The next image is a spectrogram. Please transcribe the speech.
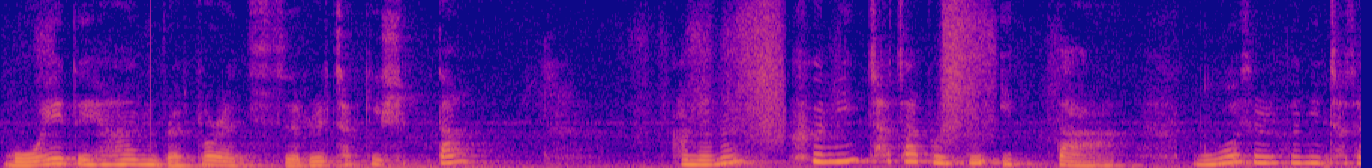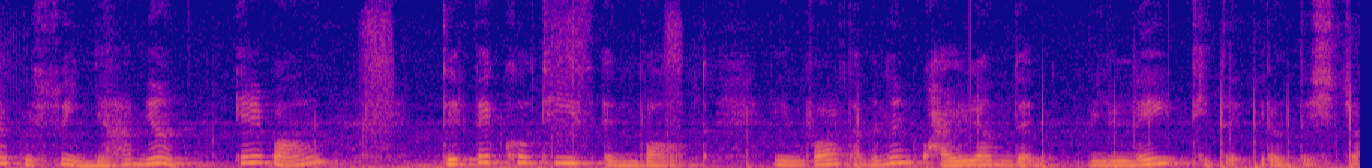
뭐에 대한 reference를 찾기 쉽다 하면은 흔히 찾아볼 수 있다. 무엇을 흔히 찾아볼 수 있냐 하면 1번 difficulties involved involved 하면은 관련된 related 이런 뜻이죠.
